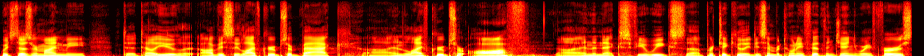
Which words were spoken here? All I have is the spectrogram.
which does remind me to tell you that obviously life groups are back uh, and life groups are off. Uh, in the next few weeks, uh, particularly December 25th and January 1st.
